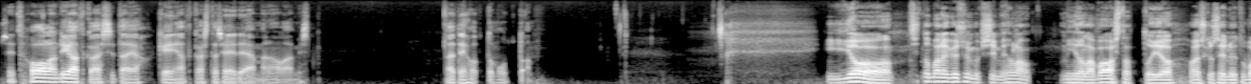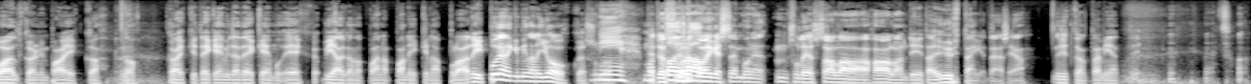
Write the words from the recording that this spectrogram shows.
sitten Hollandi jatkaisi sitä ja Keini jatkaisi sitä CDM olemista. Tai tehottomuutta. Joo, sitten on paljon kysymyksiä, mihin ollaan, mihin ollaan vastattu jo. Olisiko se nyt wildcardin paikka? No, kaikki tekee mitä tekee, mutta ei ehkä vielä kannata painaa paniikkinappulaa. Riippuu tietenkin millainen joukkue sulla on. Niin, Et mutta jos sulla on toisaalta... oikeasti semmoinen, mm, sulla ei ole salaa, Haalandia tai yhtään ketään siellä, niin sit kannattaa miettiä. se on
